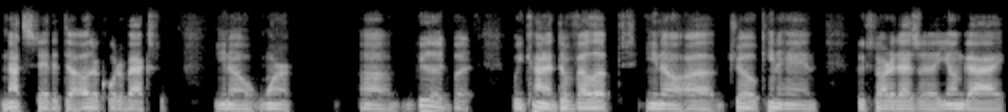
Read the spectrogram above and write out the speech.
Not to say that the other quarterbacks, you know, weren't uh, good, but we kind of developed, you know, uh, Joe Kinahan, who started as a young guy,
